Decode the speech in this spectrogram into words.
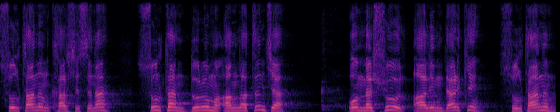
sultanın karşısına. Sultan durumu anlatınca o meşhur alim der ki sultanım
